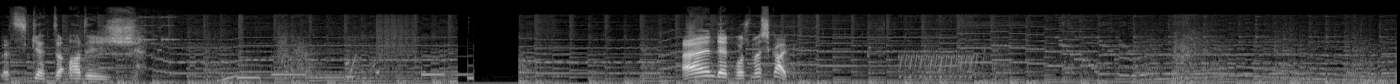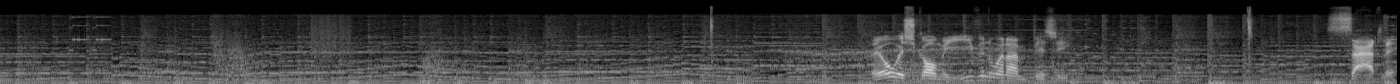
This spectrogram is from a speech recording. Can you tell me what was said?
Let's get the Oddish. And that was my Skype. They always call me, even when I'm busy. Sadly.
